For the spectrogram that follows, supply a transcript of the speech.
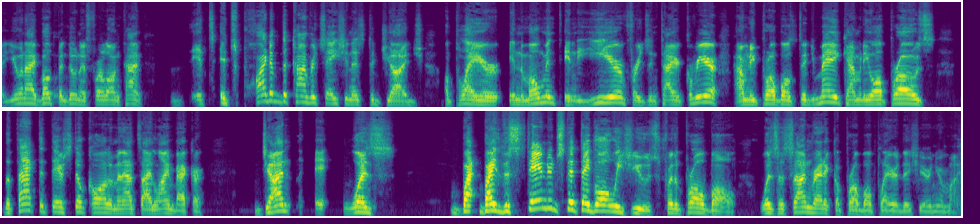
you and I have both been doing this for a long time. It's it's part of the conversation as to judge a player in the moment, in the year, for his entire career. How many Pro Bowls did you make? How many All Pros? The fact that they're still calling him an outside linebacker, John, it was by by the standards that they've always used for the Pro Bowl. Was Haason Reddick a Pro Bowl player this year in your mind?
